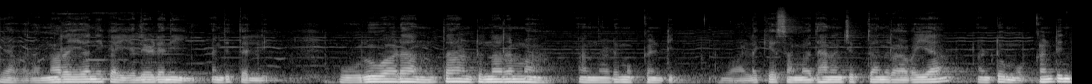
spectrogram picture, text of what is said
ఎవరన్నారయ్యా నీకు అయ్యలేడని? అంది తల్లి. ఊరువాడ అంతా అంటున్నారమ్మా. అన్నాడు ముక్కంటి. వాళ్ళకే సమాధానం చెప్తాను రావయ్యా అంటూ ముక్కంటిని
